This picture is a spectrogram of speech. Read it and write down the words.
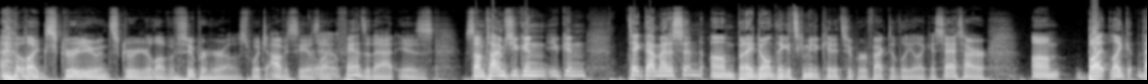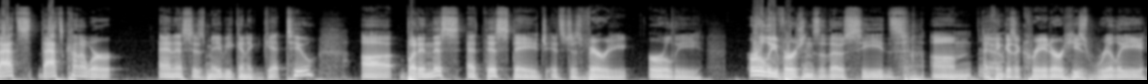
like screw you and screw your love of superheroes, which obviously as Yeah. like fans of that is sometimes you can you can take that medicine, um, but I don't think it's communicated super effectively like a satire. Um, but like that's that's kind of where Ennis is maybe going to get to. Uh, but in this at this stage, it's just very early early versions of those seeds. Um, I think as a creator, he's really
